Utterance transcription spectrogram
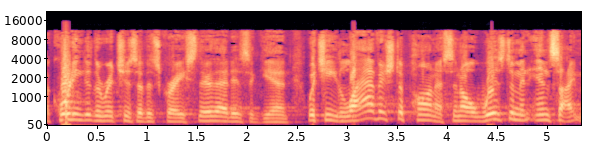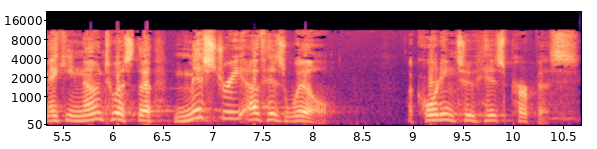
according to the riches of his grace, there that is again, which he lavished upon us in all wisdom and insight, making known to us the mystery of his will, according to his purpose,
